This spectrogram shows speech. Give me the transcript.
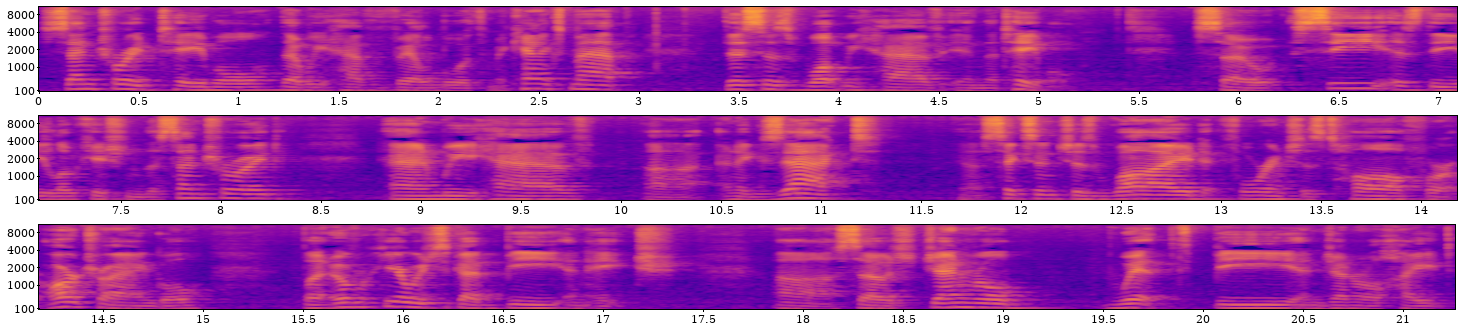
centroid table that we have available with the mechanics map, this is what we have in the table. So C is the location of the centroid, and we have uh, an exact you know, 6 inches wide, 4 inches tall for our triangle, but over here we just got B and H. Uh, so it's general width B and general height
